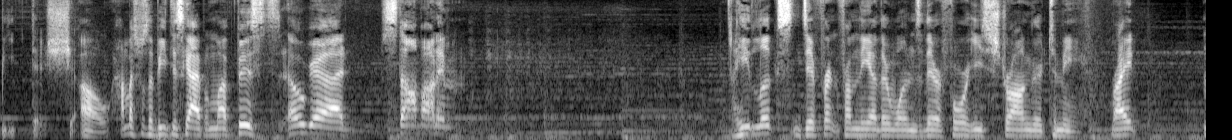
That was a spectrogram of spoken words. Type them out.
Beat this. sh. Oh, how am I supposed to beat this guy with my fists? Oh god, stomp on him. He looks different from the other ones, therefore he's stronger to me, right?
